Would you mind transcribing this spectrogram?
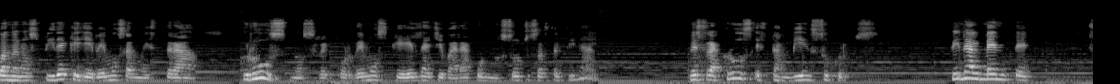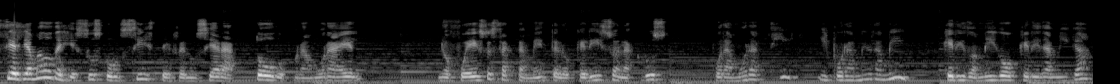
Cuando nos pide que llevemos a nuestra cruz, nos recordemos que Él la llevará con nosotros hasta el final. Nuestra cruz es también su cruz. Finalmente, si el llamado de Jesús consiste en renunciar a todo por amor a Él, ¿no fue eso exactamente lo que Él hizo en la cruz por amor a ti y por amor a mí, querido amigo o querida amiga?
